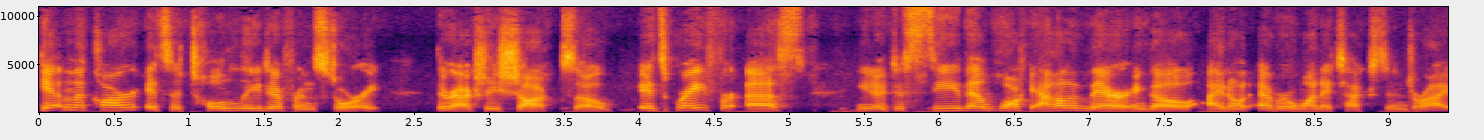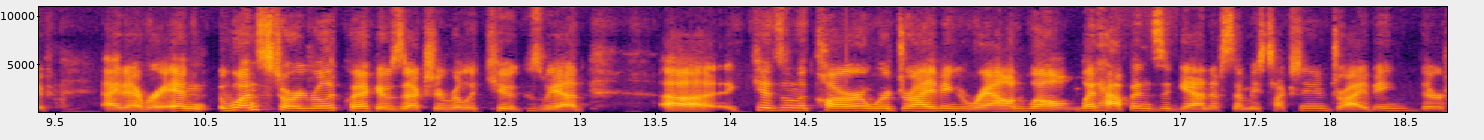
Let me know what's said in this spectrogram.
get in the car it's a totally different story they're actually shocked so it's great for us you know, to see them walk out of there and go, I don't ever want to text and drive. I'd ever. And one story, really quick, it was actually really cute because we had uh, kids in the car. We're driving around. Well, what happens again if somebody's texting and driving? They're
